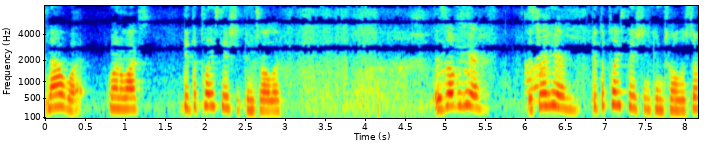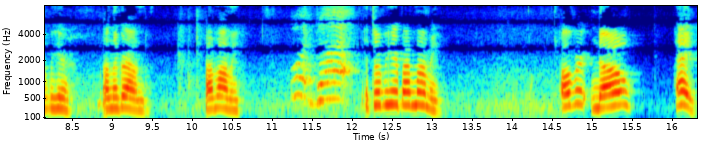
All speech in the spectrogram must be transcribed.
Now what? You Want to watch? Get the PlayStation controller. It's over here. It's right here. Get the PlayStation controller. It's over here. On the ground. By mommy. It's over here by mommy. Over. No. Hey.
